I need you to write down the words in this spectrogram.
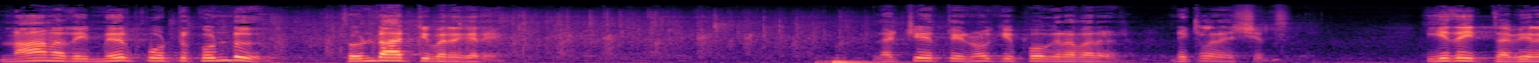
நான் அதை மேற்போட்டு கொண்டு தொண்டாற்றி வருகிறேன். லட்சியத்தை நோக்கி போகிறவர் டிக்ளரேஷன் இதை தவிர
